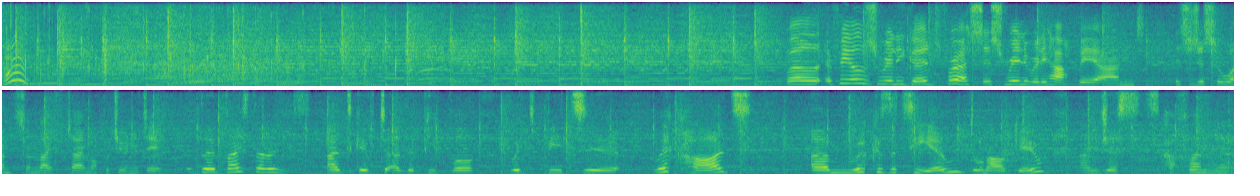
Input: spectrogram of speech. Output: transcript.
Woo! Well, it feels really good for us. It's really, really happy and This is just a once-in-lifetime opportunity. The advice that I'd give to other people would be to work hard, um, work as a team, don't argue, and just have fun, yeah.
